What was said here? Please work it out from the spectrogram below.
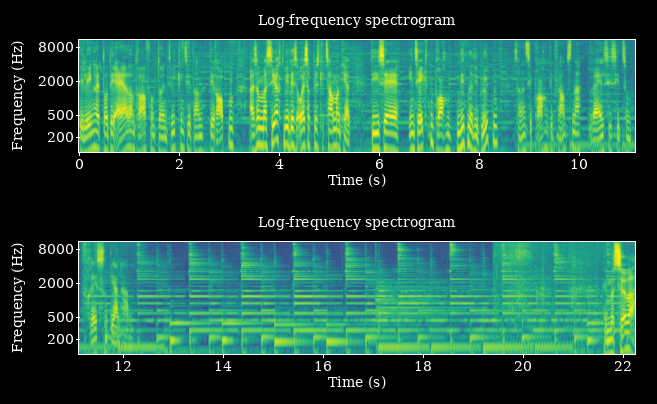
Die legen halt da die Eier dann drauf und da entwickeln sie dann die Raupen. Also man sieht, wie das alles ein bisschen zusammengehört. Diese Insekten brauchen nicht nur die Blüten, sondern sie brauchen die Pflanzen auch, weil sie sie zum Fressen gern haben. Ich muss selber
